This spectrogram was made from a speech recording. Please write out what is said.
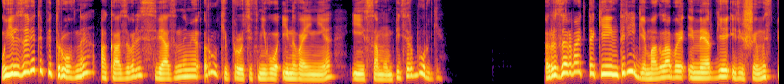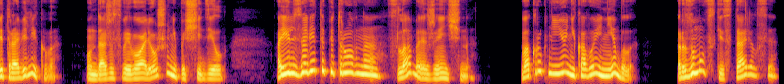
У Елизаветы Петровны оказывались связанными руки против него и на войне, и в самом Петербурге. Разорвать такие интриги могла бы энергия и решимость Петра Великого. Он даже своего Алешу не пощадил. А Елизавета Петровна — слабая женщина. Вокруг нее никого и не было. Разумовский старился.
